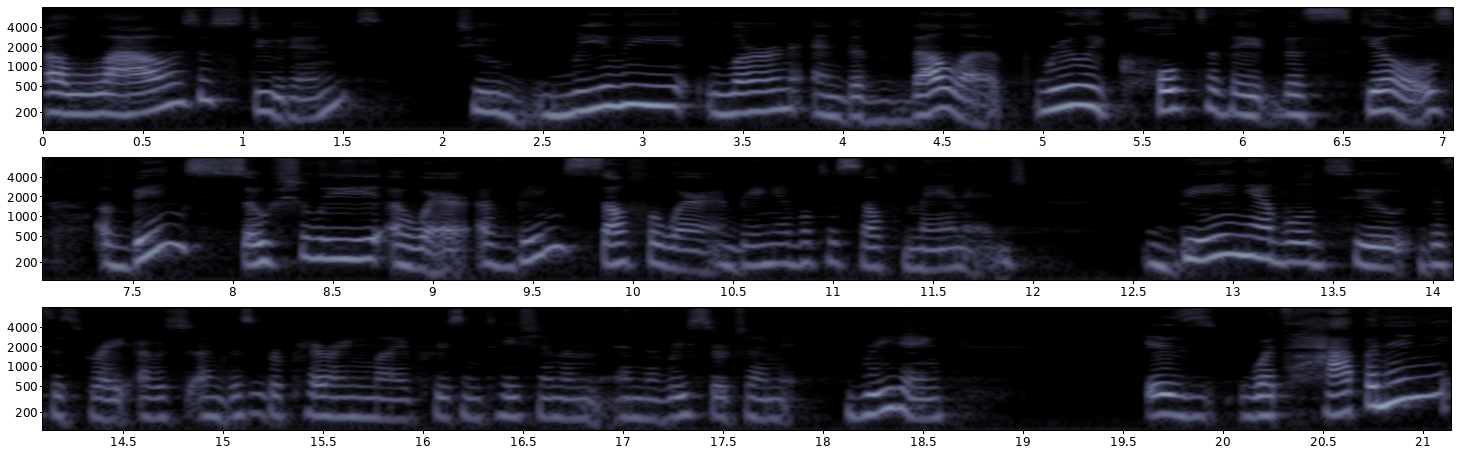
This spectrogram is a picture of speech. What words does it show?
allows a student to really learn and develop, really cultivate the skills of being socially aware, of being self aware, and being able to self manage. Being able to, this is great. I was, I'm just mm-hmm. preparing my presentation and, and the research I'm reading is what's happening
